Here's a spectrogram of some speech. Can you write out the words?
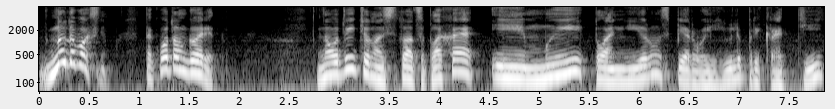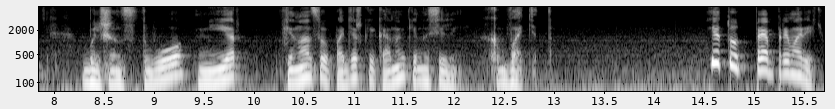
Ну да бог с ним. Так вот он говорит – но вот видите, у нас ситуация плохая, и мы планируем с 1 июля прекратить большинство мер финансовой поддержки экономики и населения. Хватит. И тут прям прямо речь.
